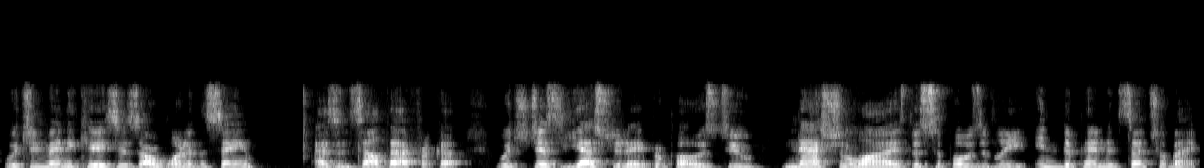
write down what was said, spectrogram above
which in many cases are one and the same as in South Africa, which just yesterday proposed to nationalize the supposedly independent central bank,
